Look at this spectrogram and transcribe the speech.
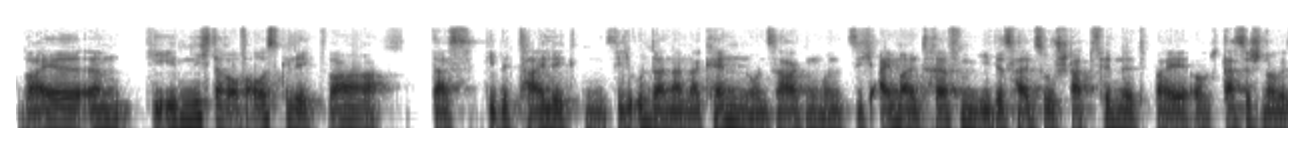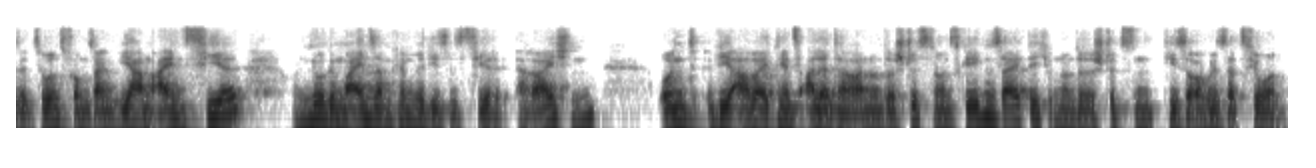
weil ähm, die eben nicht darauf ausgelegt war, dass die Beteiligten sich untereinander kennen und sagen und sich einmal treffen, wie das halt so stattfindet bei klassischen Organisationsformen, sagen, wir haben ein Ziel und nur gemeinsam können wir dieses Ziel erreichen. Und wir arbeiten jetzt alle daran, unterstützen uns gegenseitig und unterstützen diese Organisation.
